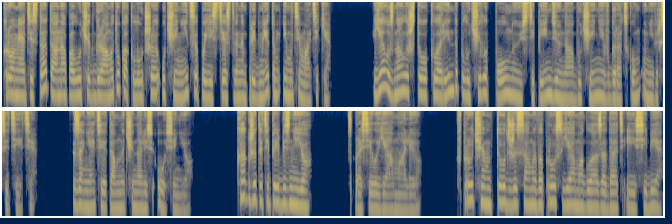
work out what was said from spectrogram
Кроме аттестата, она получит грамоту как лучшая ученица по естественным предметам и математике я узнала, что Кларинда получила полную стипендию на обучение в городском университете. Занятия там начинались осенью. «Как же ты теперь без нее? спросила я Амалию. Впрочем, тот же самый вопрос я могла задать и себе,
